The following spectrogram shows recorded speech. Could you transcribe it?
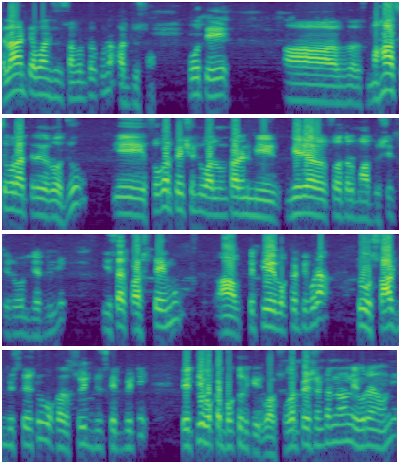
ఎలాంటి అవాంఛనీయ సంగతులు కూడా అర్థిస్తాం పోతే మహాశివరాత్రి రోజు ఈ షుగర్ పేషెంట్ వాళ్ళు ఉంటారని మీ మీడియా సోదరులు మా దృష్టికి తీయడం జరిగింది. ఈసారి ఫస్ట్ టైం ప్రతి ఒక్కటి కూడా టూ సాల్ట్ బిస్కెట్ ఒక స్వీట్ బిస్కెట్ పెట్టి ప్రతి ఒక్క భక్తుడికి వాళ్ళు షుగర్ పేషెంట్ అయినా ఎవరైనా ఉన్ని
